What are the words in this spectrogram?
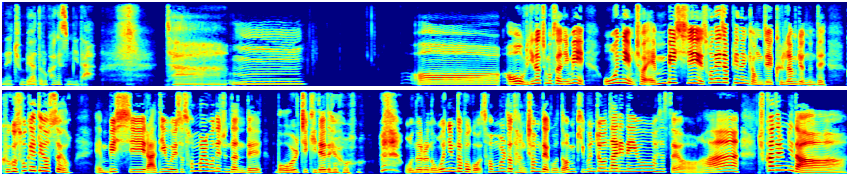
네, 준비하도록 하겠습니다. 자, 음, 어, 어, 우리 이낙주 목사님이, 오우님, 저 MBC 손에 잡히는 경제 글 남겼는데, 그거 소개되었어요. MBC 라디오에서 선물 보내준다는데, 뭘지 기대돼요. 오늘은 오우님도 보고, 선물도 당첨되고, 너무 기분 좋은 날이네요. 하셨어요. 아, 축하드립니다.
